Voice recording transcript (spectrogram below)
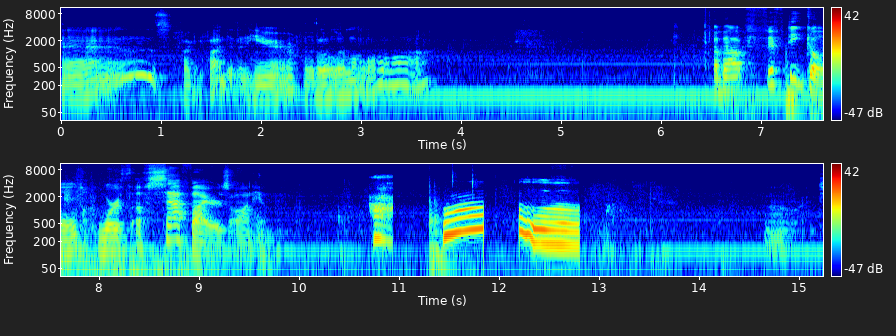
has, if I can find it in here, about 50 gold worth of sapphires on him. Ooh. All right.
